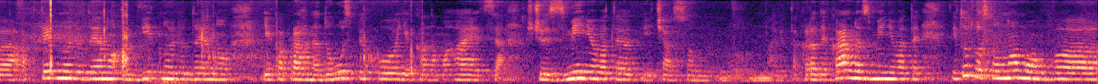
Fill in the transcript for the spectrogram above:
е, активну людину, амбітну людину, яка прагне до успіху, яка намагається щось змінювати і часом навіть так радикально змінювати. І тут в основному в е,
